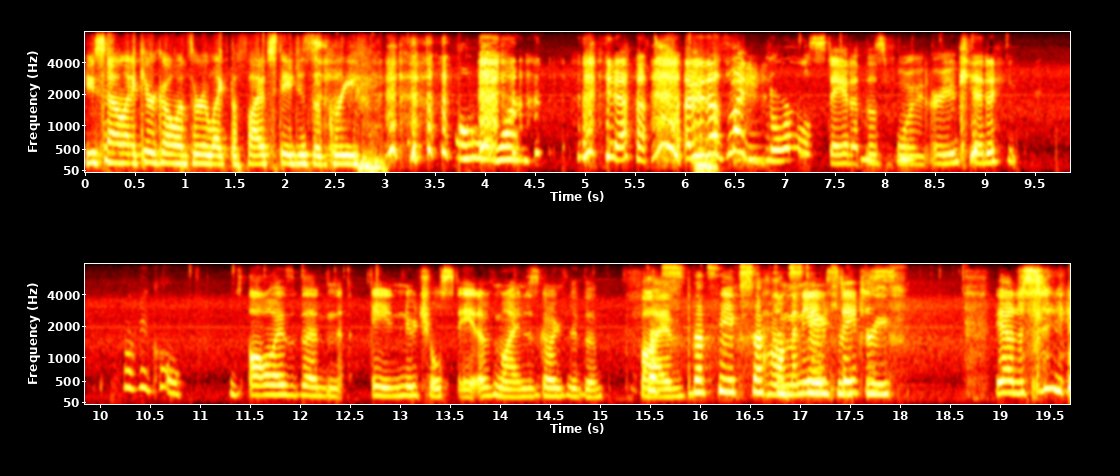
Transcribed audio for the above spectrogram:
you sound like you're going through like the five stages of grief. All at once. yeah, I mean that's my normal state at this point. Are you kidding? Okay, cool. It's always been a neutral state of mind, just going through the five. that's the acceptance many stage stages? of grief. Yeah, just yeah.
